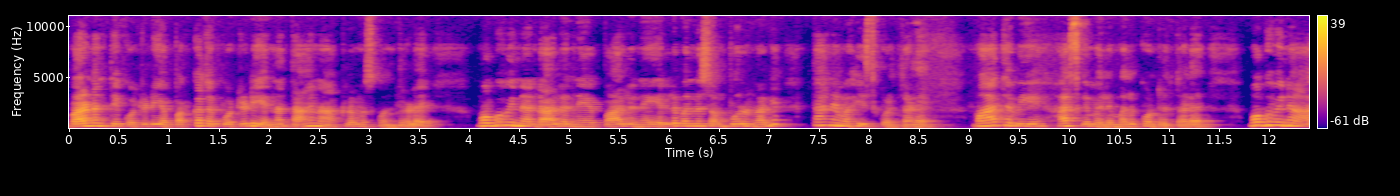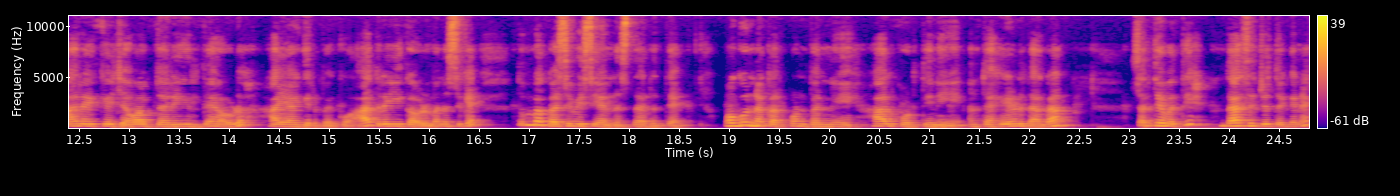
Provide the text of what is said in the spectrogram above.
ಬಾಣಂತಿ ಕೊಠಡಿಯ ಪಕ್ಕದ ಕೊಠಡಿಯನ್ನು ತಾನು ಆಕ್ರಮಿಸ್ಕೊತಾಳೆ. ಮಗುವಿನ ಲಾಲನೆ, ಪಾಲನೆ ಎಲ್ಲವನ್ನು ಸಂಪೂರ್ಣವಾಗಿ ತಾನೇ ವಹಿಸ್ಕೊಳ್ತಾಳೆ. ಮಾಧವಿ ಹಾಸಿಗೆ ಮೇಲೆ ಮಲ್ಕೊಂಡಿರ್ತಾಳೆ. ಮಗುವಿನ ಆರೈಕೆ ಜವಾಬ್ದಾರಿ ಇಲ್ಲದೆ ಅವಳು ಹಾಯಾಗಿರಬೇಕು. ಆದರೆ ಈಗ ಅವಳ ಮನಸ್ಸಿಗೆ ತುಂಬ ಕಸಿವಿಸಿ ಅನ್ನಿಸ್ತಾ ಇರುತ್ತೆ. ಮಗುನ ಕರ್ಕೊಂಡು ಬನ್ನಿ, ಹಾಲು ಕೊಡ್ತೀನಿ ಅಂತ ಹೇಳಿದಾಗ ಸತ್ಯವತಿ ದಾಸಿ ಜೊತೆಗೇ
